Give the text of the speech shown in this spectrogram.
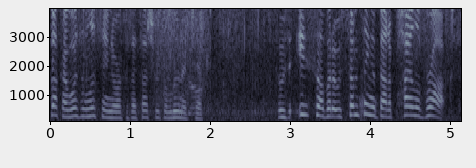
Fuck, I wasn't listening to her because I thought she was a lunatic. It was Esau, but it was something about a pile of rocks.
